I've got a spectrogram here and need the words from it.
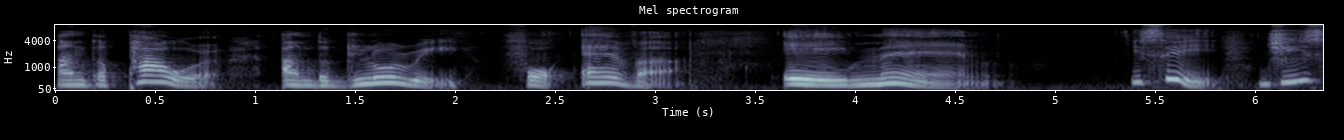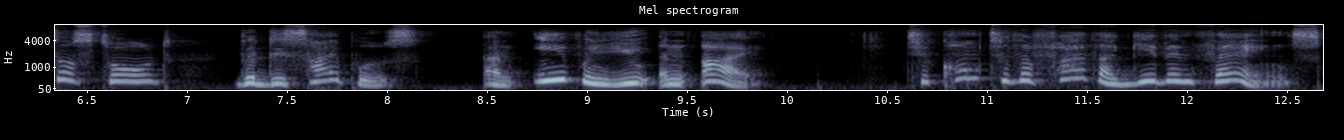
and the power and the glory forever. Amen. You see, Jesus told the disciples, and even you and I, to come to the Father giving thanks,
